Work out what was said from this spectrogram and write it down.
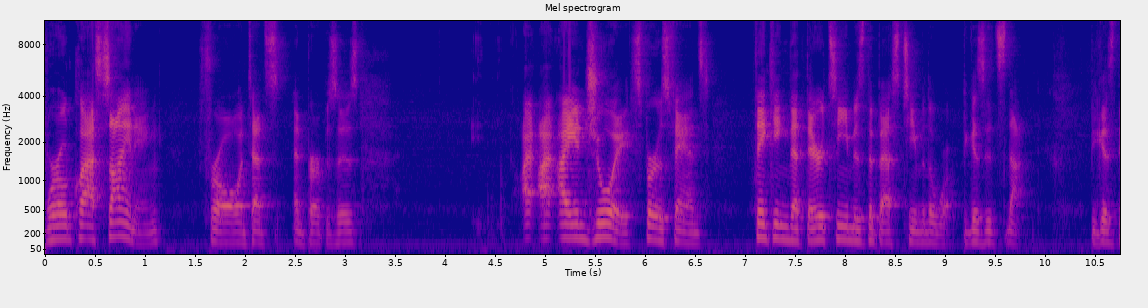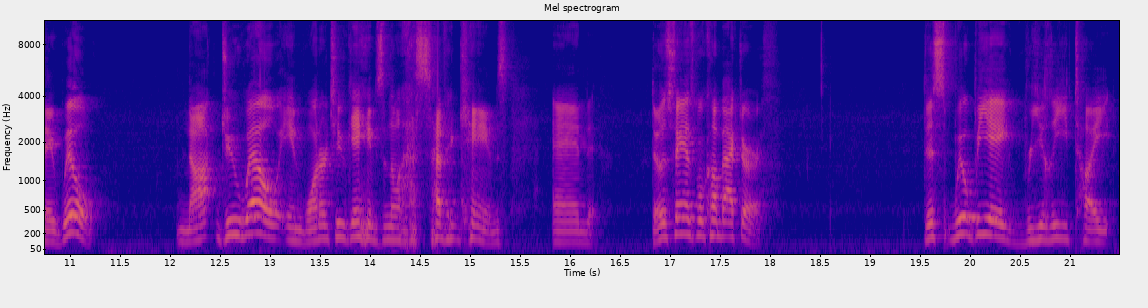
world class signing for all intents and purposes. I, I, I enjoy Spurs fans thinking that their team is the best team in the world because it's not. Because they will not do well in one or two games in the last seven games, and those fans will come back to earth. This will be a really tight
